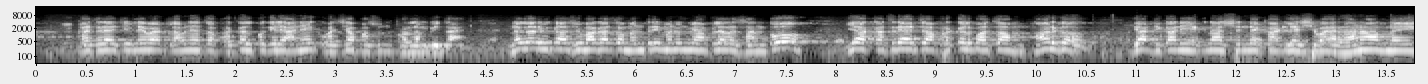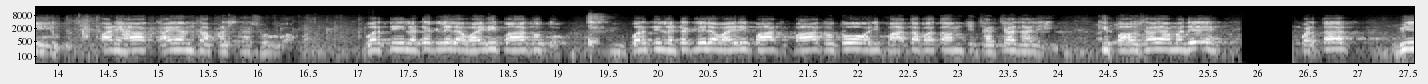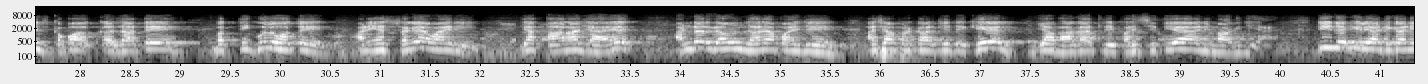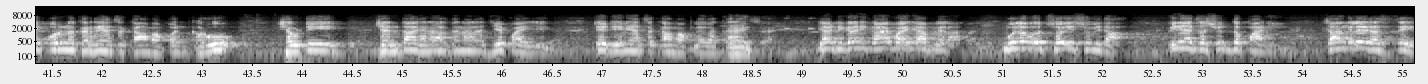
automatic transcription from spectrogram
कचऱ्याची विल्हेवाट लावण्याचा प्रकल्प गेल्या अनेक वर्षापासून प्रलंबित आहे. नगर विकास विभागाचा मंत्री म्हणून मी आपल्याला सांगतो या कचऱ्याच्या प्रकल्पाचा मार्ग या ठिकाणी एकनाथ शिंदे काढल्याशिवाय राहणार नाही. आणि हा कायमचा प्रश्न सोडू आपण. वरती लटकलेल्या वायरी पाहत होतो. वरती लटकलेल्या वायरी पाहत पाहत होतो आणि पाहता पाहता आमची चर्चा झाली की पावसाळ्यामध्ये पडतात वीज कपा जाते बत्ती गुल होते आणि या सगळ्या वायरी या तारा ज्या आहेत अंडरग्राऊंड झाल्या पाहिजे अशा प्रकारची देखील या भागातली परिस्थिती आहे आणि मागणी आहे. ती देखील या ठिकाणी पूर्ण करण्याचं काम आपण करू. शेवटी जनता जनार्दनाला जे पाहिजे ते देण्याचं काम आपल्याला करायचं आहे. या ठिकाणी काय पाहिजे आपल्याला? मूलभूत सोयी सुविधा पिण्याचं शुद्ध पाणी चांगले रस्ते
